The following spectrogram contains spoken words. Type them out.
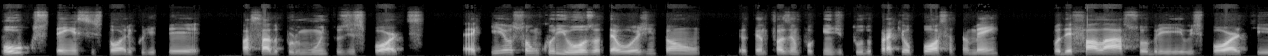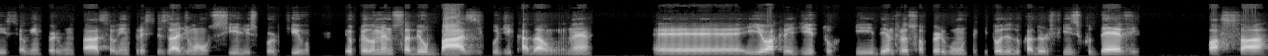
Poucos têm esse histórico de ter passado por muitos esportes. É que eu sou um curioso até hoje, então eu tento fazer um pouquinho de tudo para que eu possa também poder falar sobre o esporte, se alguém perguntar, se alguém precisar de um auxílio esportivo, eu pelo menos saber o básico de cada um, né? É, e eu acredito que, dentro da sua pergunta, que todo educador físico deve passar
